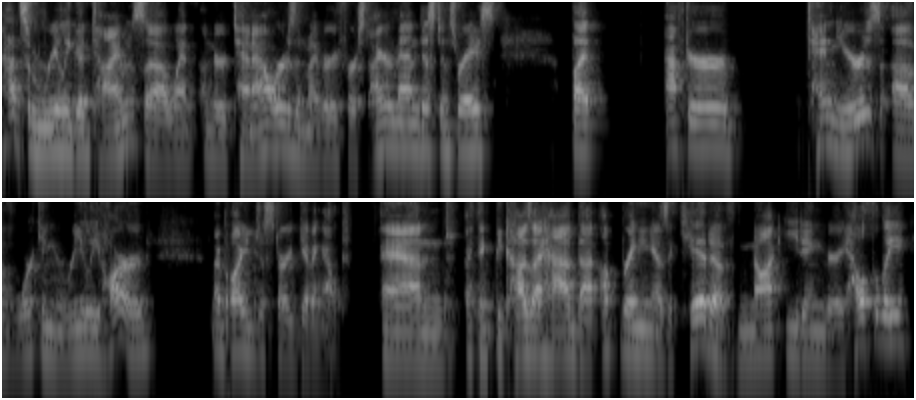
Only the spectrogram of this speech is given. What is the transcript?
had some really good times. Uh, went under 10 hours in my very first Ironman distance race. But after 10 years of working really hard, my body just started giving out. And I think because I had that upbringing as a kid of not eating very healthily,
